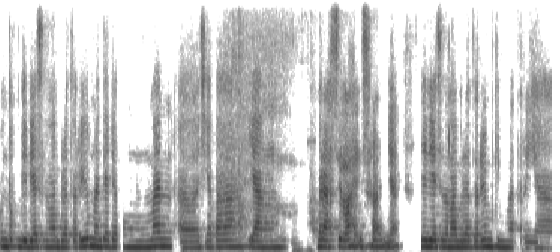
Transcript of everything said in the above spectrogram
untuk menjadi asisten laboratorium, nanti ada pengumuman uh, siapa yang berhasil lah istilahnya. Jadi asisten laboratorium kimia material.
